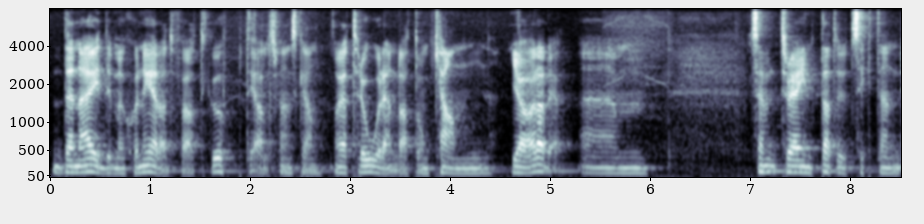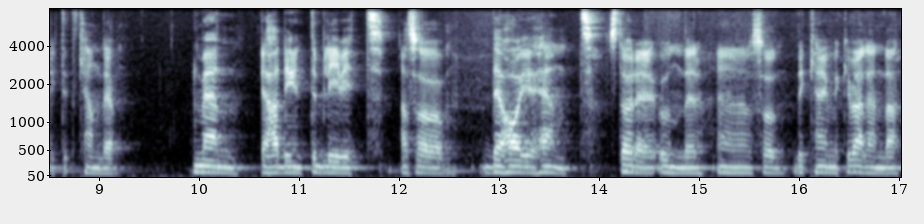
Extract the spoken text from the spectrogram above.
den är ju dimensionerad för att gå upp till Allsvenskan. Och jag tror ändå att de kan göra det. Um, sen tror jag inte att Utsikten riktigt kan det. Men jag hade ju inte blivit... Alltså, det har ju hänt större under. eh, så det kan ju mycket väl hända.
